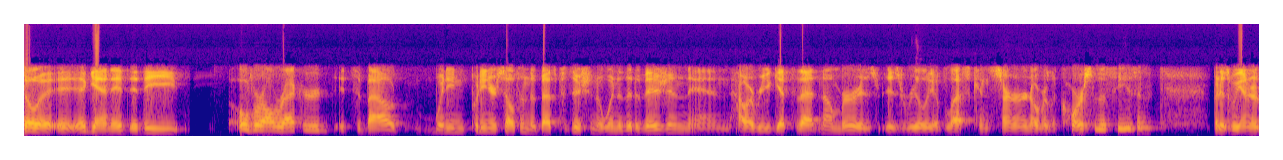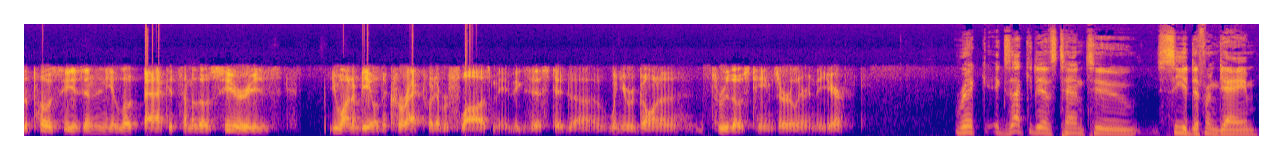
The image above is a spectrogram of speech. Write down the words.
So again, it, it, the overall record, it's about winning, putting yourself in the best position to win the division, and however you get to that number is is really of less concern over the course of the season. But as we enter the postseason and you look back at some of those series, you want to be able to correct whatever flaws may have existed uh, when you were going to, through those teams earlier in the year. Rick, executives tend to see a different game,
